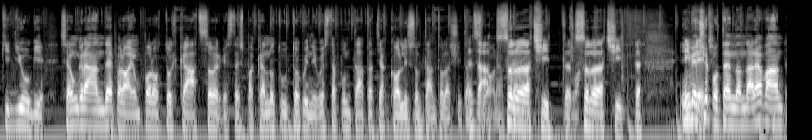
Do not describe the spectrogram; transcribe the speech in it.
Kid Yugi sei un grande però hai un po' rotto il cazzo perché stai spaccando tutto quindi questa puntata ti accolli soltanto la citazione. Esatto, solo la cheat, solo la cheat. Invece, potendo andare avanti,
